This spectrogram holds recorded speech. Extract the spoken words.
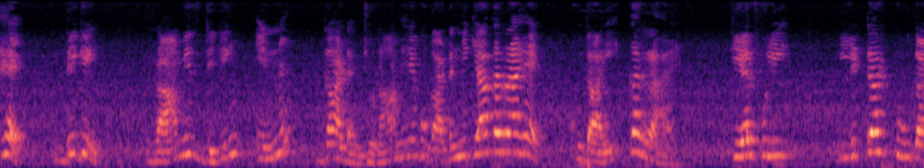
है। Digging Ram is digging in garden जो राम है, वो गार्डन में क्या कर रहा है? खुदाई कर रहा है। Carefully listen to the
